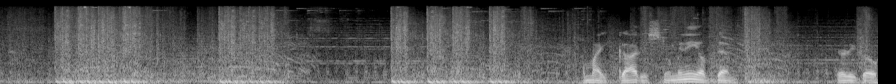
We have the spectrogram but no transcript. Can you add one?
Oh my god, there's too many of them. There we go.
